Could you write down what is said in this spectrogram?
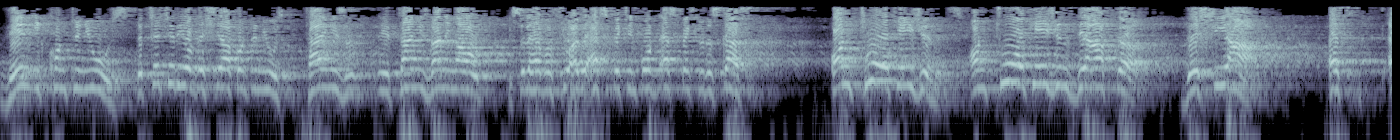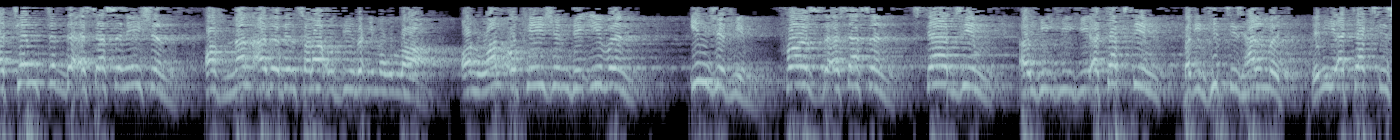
Then it continues. The treachery of the Shia continues. Time is, eh, time is running out. We still have a few other aspects, important aspects to discuss. On two occasions, on two occasions thereafter, the Shia attempted the assassination of none other than Salahuddin rahimahullah. On one occasion they even injured him. First the assassin stabs him, uh, he, he, he attacks him, but it hits his helmet. Then he attacks his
